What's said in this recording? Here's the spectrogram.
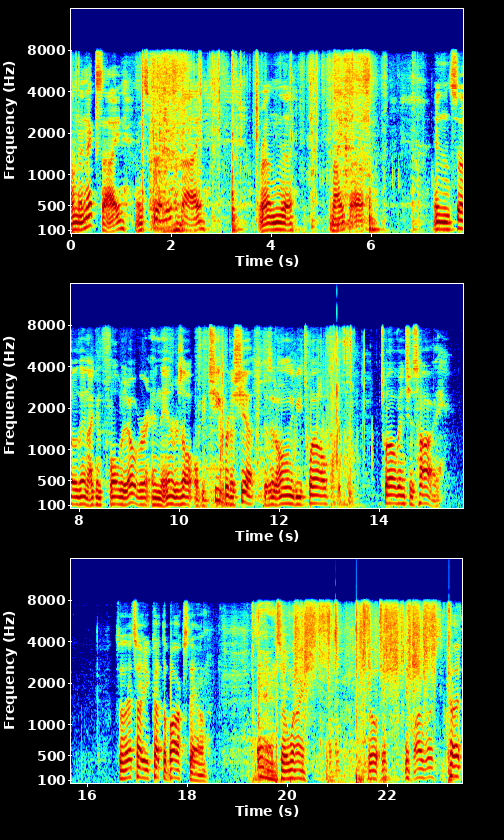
on the next side and score this side. run the knife up. And so then I can fold it over and the end result will be cheaper to ship because it'll only be 12, 12 inches high. So that's how you cut the box down. And so when I, so if, if I was to cut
